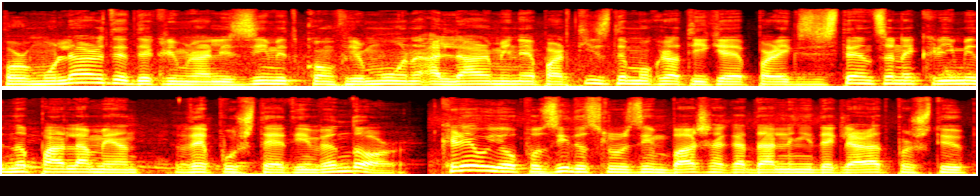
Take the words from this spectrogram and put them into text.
Formularët e dekriminalizimit konfirmuan alarmin e Partisë Demokratike për ekzistencën e krimit në parlament dhe pushtetin vendor. Kreu i opozitës Lulzim Basha ka dalë në një deklaratë për shtyp,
